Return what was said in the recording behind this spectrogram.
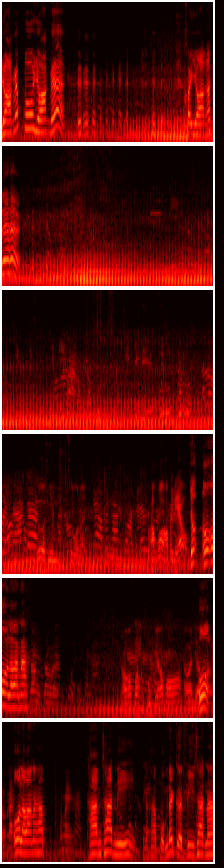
หยอกนะปูหยอกเด้อคอยหยอกนะเด้อ นี่นะครับกินดีมากครับกินดีชิมชิม อร่อยนะย่า เออชิมโซหน่อยย่าเอาไปทานก่อนแล้วเอาพ่อเอาไปแล้วโจโอ้โอ้ระวังนะ ช่างช่างเลยเอาพอกระปุกเดียวก็พอเอาอันเดียวโอ้โอ้ระวังนะครับ ทำไมทานชาตินี้นะครับ ผมได้เกิดฟรีชาติหน้า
